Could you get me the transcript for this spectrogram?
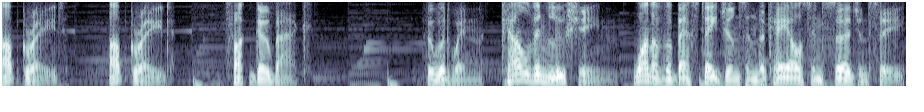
Upgrade. Upgrade. Fuck go back. Who would win? Calvin Lushin, one of the best agents in the Chaos Insurgency,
